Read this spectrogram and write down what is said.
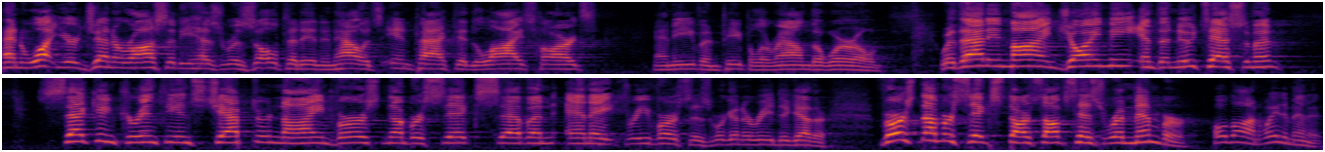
and what your generosity has resulted in and how it's impacted lives, hearts, and even people around the world. With that in mind, join me in the New Testament Second Corinthians chapter 9, verse number 6, 7, and 8. Three verses we're going to read together. Verse number 6 starts off, says, Remember. Hold on, wait a minute.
